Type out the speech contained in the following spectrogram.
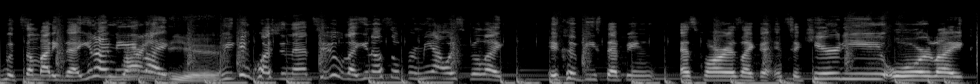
with somebody that you know what I mean. Right. Like yeah we can question that too. Like you know, so for me, I always feel like it could be stepping as far as like an insecurity or like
